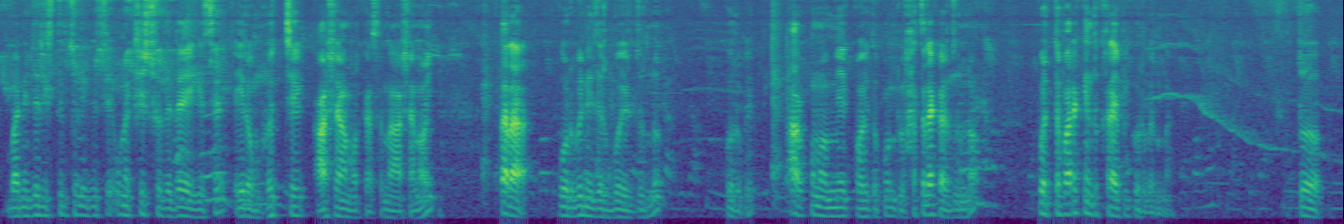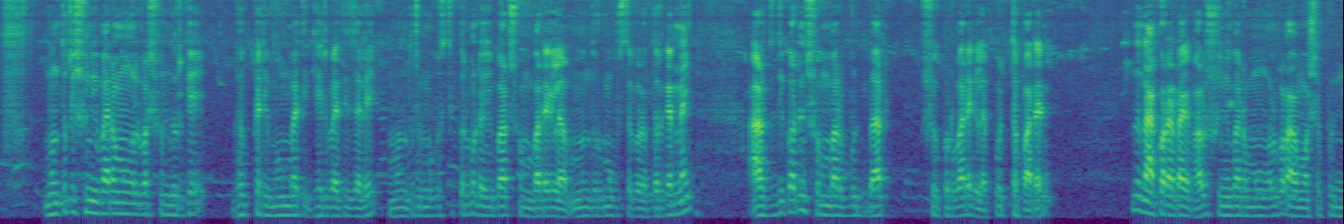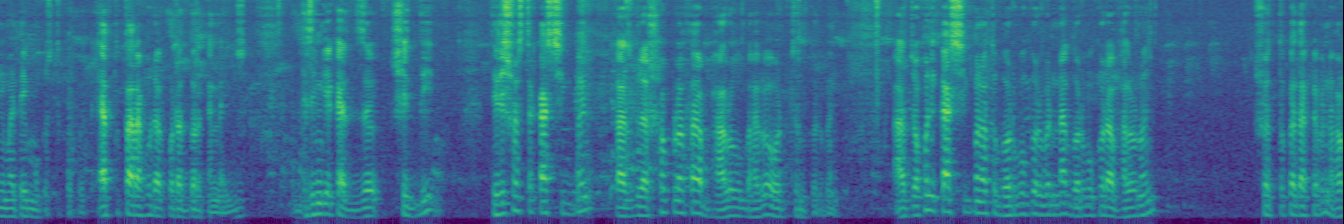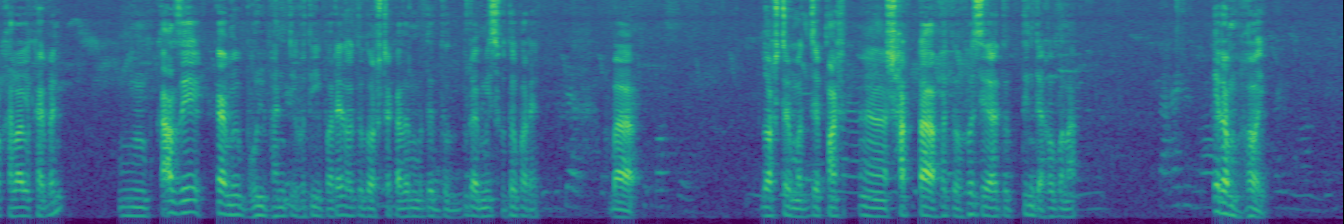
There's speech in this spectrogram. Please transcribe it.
বা নিজের স্ত্রী চলে গেছে, অনেক শিষ্যদের দেয় গেছে, এরকম হচ্ছে, আশা আমার কাছে না, আশা নয়। তারা করবে নিজের বইয়ের জন্য, করবে। আর কোনো মেয়ে হয়তো কোনো হাতে রাখার জন্য করতে পারে, কিন্তু খারাপই করবেন না। তো মন্ত্রী শনিবার, মঙ্গলবার সুন্দরকে ধূপকাঠি, মোমবাতি, ঘেরবাতি জ্বালে মন্ত্রী মুখস্থ করবেন রবিবার, সোমবার এগুলা মন্ত্র মুখস্থ করার দরকার নাই। আর যদি করেন, সোমবার, বুধবার, শুক্রবার এগুলা করতে পারেন। কিন্তু না করাটাই ভালো, শনিবার, মঙ্গলবার আমাশা পূর্ণিমাতেই মুখস্থ করবেন। এত তাড়াহুড়া করার দরকার নেই। ধীরিঙ্গে কাজ সিদ্ধি, ধীরে সুস্থে কাজ শিখবেন, কাজগুলো সফলতা ভালোভাবে অর্জন করবেন। আর যখনই কাজ শিখবেন, অত গর্ব করবেন না, গর্ব করা ভালো নয়। সত্য কথা খাবেন হক হালাল খাবেন কাজে কামে ভুল ভ্রান্তি হতেই পারে, হয়তো দশটা কাজের মধ্যে দুটা মিস হতে পারে, বা দশটার মধ্যে পাঁচ সাতটা হয়তো হয়েছে, হয়তো তিনটা হবে না। এরম হয়।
